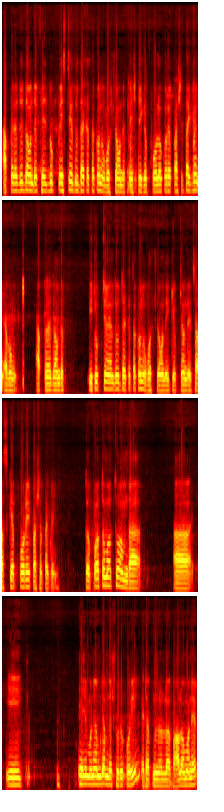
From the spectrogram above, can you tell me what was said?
আপনারা যদি আমাদের ফেসবুক পেজ থেকে দেখে থাকুন অবশ্যই আমাদের পেজটিকে ফলো করে পাশে থাকবেন এবং আপনারা যদি আমাদের ইউটিউব চ্যানেল যদি দেখে থাকুন, অবশ্যই আমাদের ইউটিউব চ্যানেলে সাবস্ক্রাইব করে পাশে থাকবেন। তো প্রথমত আমরা এই অ্যালুমিনিয়ামটা আমরা শুরু করি। এটা আপনার হলো ভালো মানের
